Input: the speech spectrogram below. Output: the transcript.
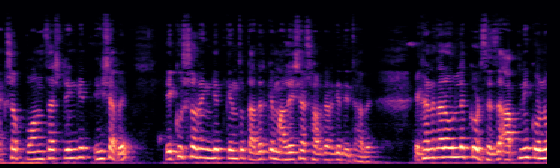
একশো পঞ্চাশ রিঙ্গিত হিসাবে একুশশো রিঙ্গিত কিন্তু তাদেরকে মালয়েশিয়ার সরকারকে দিতে হবে। এখানে তারা উল্লেখ করছে যে আপনি কোনো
